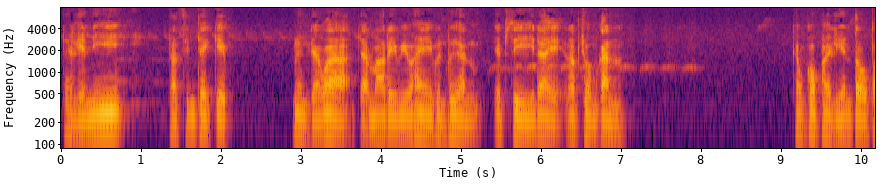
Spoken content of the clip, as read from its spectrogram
แต่เหรียญนี้ตัดสินใจเก็บ เนื่องจากว่าจะมารีวิวให้เพื่อนๆ FC ได้รับชมกันครับก็ไปเหรียญต่อไป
